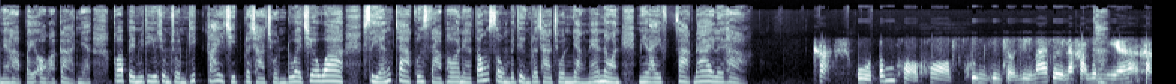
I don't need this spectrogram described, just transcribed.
เนี่ยค่ะไปออกอากาศเนี่ยก็เป็นวิทยุชุมชนที่ใกล้ชิดประชาชนด้วย เชื่อว่าเสียงจากคุณสถาพรเนี่ยต้องส่งไปถึงประชาชนอย่างแน่นอน มีอะไรฝากได้เลยค่ะ ค่ะ โอ้ต้องขอขอบคุณคุณเสวนีมากเลยนะคะ วันเนี้ยค่ะ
